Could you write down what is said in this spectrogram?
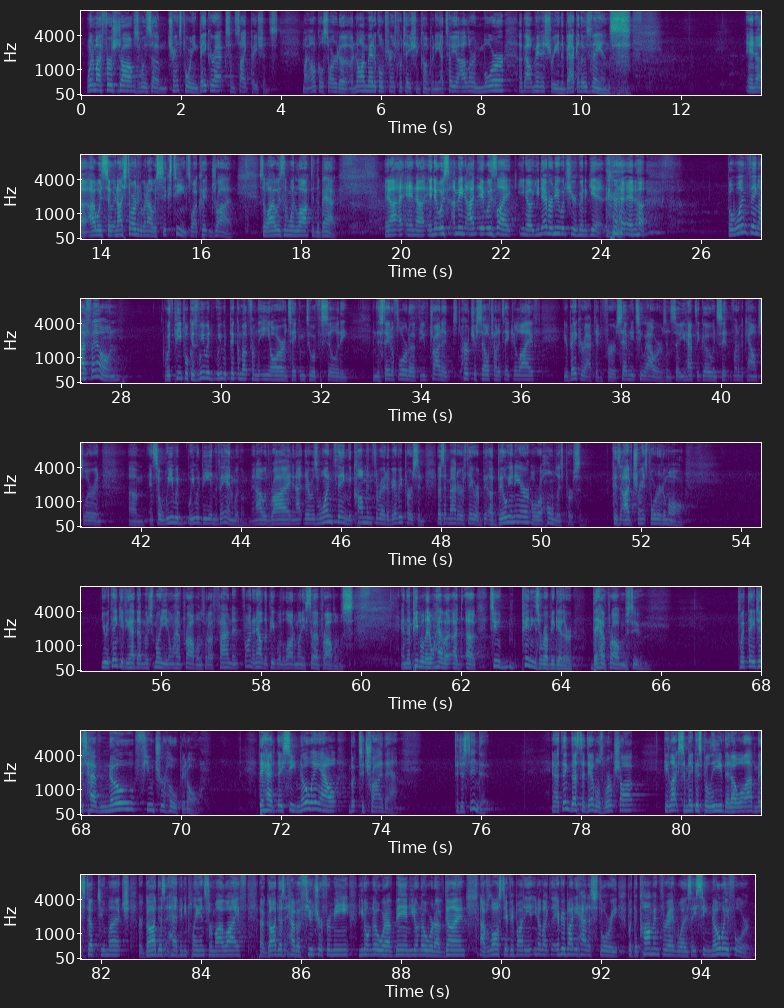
One of my first jobs was um, transporting Baker Acts and psych patients. My uncle started a, a non medical transportation company. I tell you, I learned more about ministry in the back of those vans and uh, I was so, and I started when I was 16, so I couldn't drive. So I was the one locked in the back. And I and uh, and it was, I mean, I, it was like you know, you never knew what you were going to get. and uh, but one thing I found with people, because we would we would pick them up from the ER and take them to a facility. In the state of Florida, if you try to hurt yourself, try to take your life, you're Baker acted for 72 hours, and so you have to go and sit in front of a counselor and um, and so we would, we would be in the van with them, and I would ride. And I, there was one thing, the common thread of every person doesn't matter if they were a billionaire or a homeless person, because I've transported them all. You would think if you had that much money, you don't have problems, but I'm finding, finding out that people with a lot of money still have problems. And then people that don't have a, a, a two pennies rubbed together, they have problems too. But they just have no future hope at all. They, had, they see no way out but to try that, to just end it. And I think that's the devil's workshop. He likes to make us believe that, oh, well, I've messed up too much, or God doesn't have any plans for my life, God doesn't have a future for me. You don't know where I've been. You don't know what I've done. I've lost everybody. You know, like everybody had a story, but the common thread was they see no way forward.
